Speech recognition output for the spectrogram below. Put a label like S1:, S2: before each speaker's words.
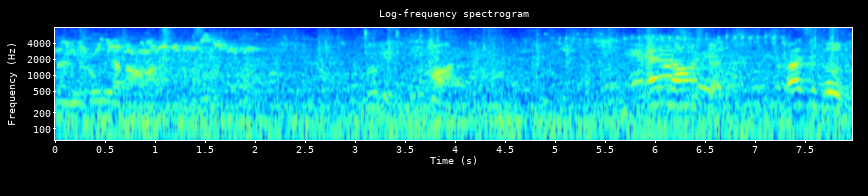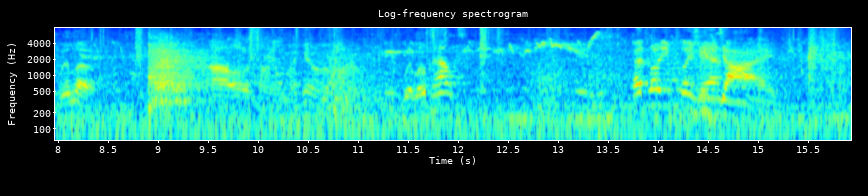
S1: then only have the heart. Look at Epot.
S2: And Austin. I suppose Willow. Uh, what was on him? I can't remember. Willow Pelt? That's why you play
S1: She
S2: man.
S1: died.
